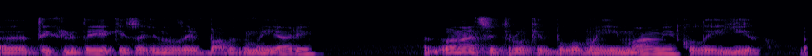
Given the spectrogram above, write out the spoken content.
е, тих людей, які загинули в Бабиному Ярі. 12 років було моїй мамі, коли їх е,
